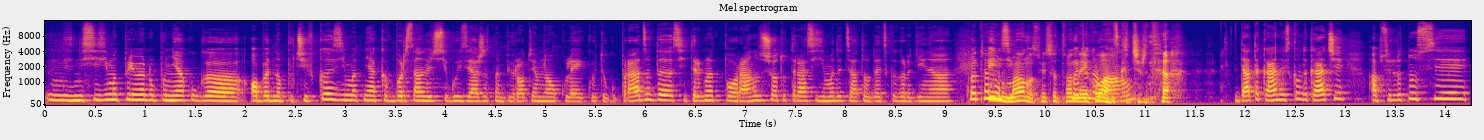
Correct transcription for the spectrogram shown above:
не, не си взимат примерно понякога обедна почивка, взимат някакъв бърз сандвич си го изяждат на бюрото. Има много колеги, които го правят, за да си тръгнат по-рано, защото трябва да си взимат децата от детска градина. Което е си нормално, в смисъл това не е е холандска черта. Да, така, е, но искам да кажа, че абсолютно се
